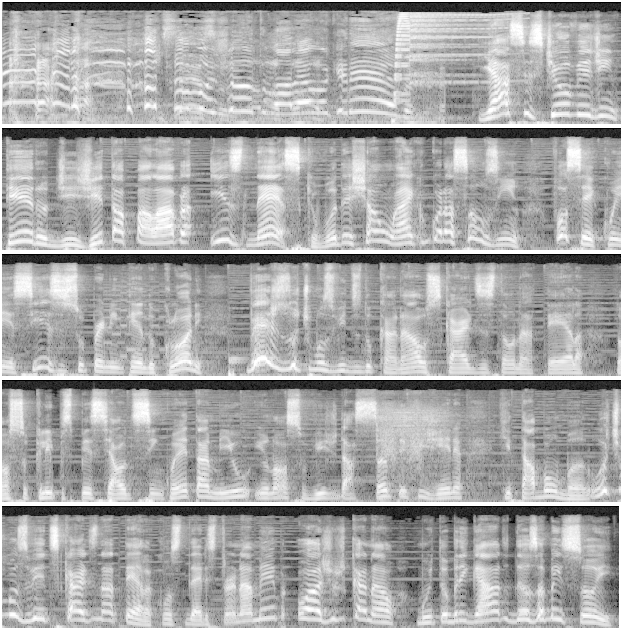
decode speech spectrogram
Tamo junto, valeu, meu querido. E assistiu o vídeo inteiro, digita a palavra SNES, que eu vou deixar um like, um coraçãozinho. Você conhecia esse Super Nintendo clone? Veja os últimos vídeos do canal, os cards estão na tela, nosso clipe especial de 50 mil e o nosso vídeo da Santa Efigênia que tá bombando. Últimos vídeos, cards na tela, considere se tornar membro ou ajude o canal. Muito obrigado, Deus abençoe.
